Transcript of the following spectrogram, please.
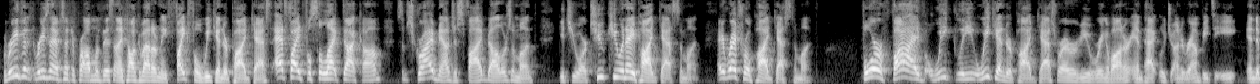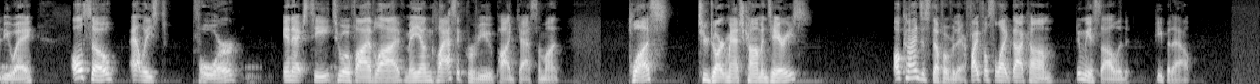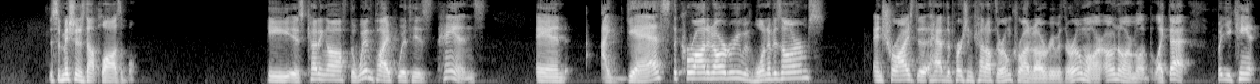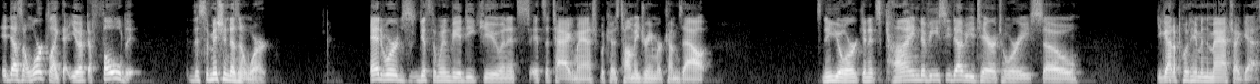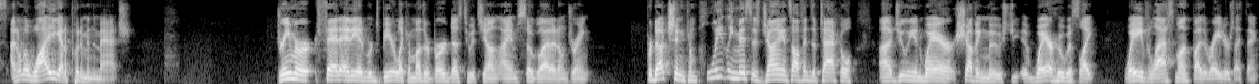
the reason, the reason I have such a problem with this, and I talk about it on the Fightful Weekender podcast at FightfulSelect.com. Subscribe now, just $5 a month. Get you our two Q&A podcasts a month a retro podcast a month, four or five weekly weekender podcasts where I review Ring of Honor, Impact, Lucha Underground, BTE, NWA. Also, at least four NXT 205 Live, Mae Young Classic review podcasts a month, plus two dark match commentaries, all kinds of stuff over there. FightfulSelect.com. Do me a solid, peep it out. The submission is not plausible. He is cutting off the windpipe with his hands, and I guess the carotid artery with one of his arms, and tries to have the person cut off their own carotid artery with their own arm, own arm like that. But you can't. It doesn't work like that. You have to fold it. The submission doesn't work. Edwards gets the win via DQ, and it's it's a tag match because Tommy Dreamer comes out it's New York and it's kind of ECW territory, so you got to put him in the match, I guess. I don't know why you got to put him in the match. Dreamer fed Eddie Edwards beer like a mother bird does to its young. I am so glad I don't drink. Production completely misses Giants offensive tackle uh, Jylan Ware shoving Moose. Ware, who was like waived last month by the Raiders, I think.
